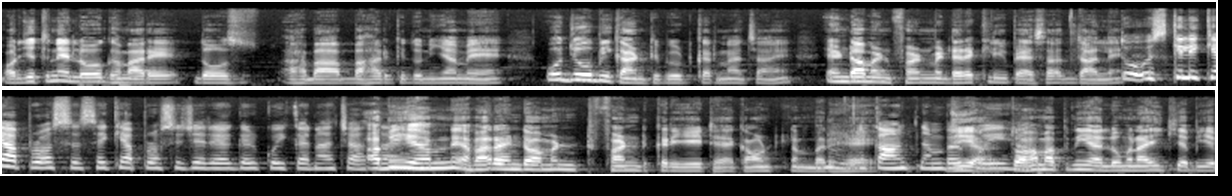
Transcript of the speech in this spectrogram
اور جتنے لوگ ہمارے دوست احباب باہر کی دنیا میں ہیں وہ جو بھی کانٹریبیوٹ کرنا چاہیں انڈامنٹ فنڈ میں ڈائریکٹلی پیسہ ڈالیں تو اس کے لیے کیا پروسیس ہے کیا پروسیجر ہے اگر کوئی کرنا چاہتا ابھی ہم نے ہمارا انڈامنٹ فنڈ کریٹ ہے اکاؤنٹ نمبر ہے اکاؤنٹ نمبر جی ہاں تو ہم اپنی علومنائی کی ابھی یہ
